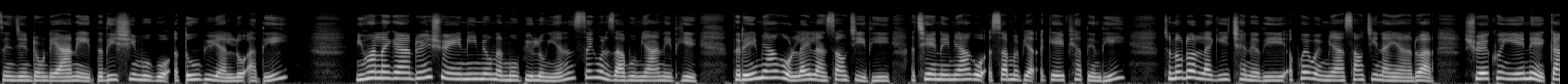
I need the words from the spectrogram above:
ဆင်ခြင်တုံတရားနှင့်တတိရှိမှုကိုအသုံးပြုရန်လိုအပ်သည် မြန်မာနိုင်ငံအတွင်းရွှေနီးမြုံနှံမှုပြုလုပ်ရန်စိတ်ဝင်စားမှုများအနေဖြင့်သတင်းများကိုလိုက်လံစောင့်ကြည့်သည့်အခြေအနေများကိုအဆက်မပြတ်အကဲဖြတ်တင်သည်ကျွန်ုပ်တို့ Lucky Channel သည်အဖွဲ့ဝင်များစောင့်ကြည့်နိုင်ရန်အတွက်ရွှေခွင့်ရေးနှင့်ကံ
